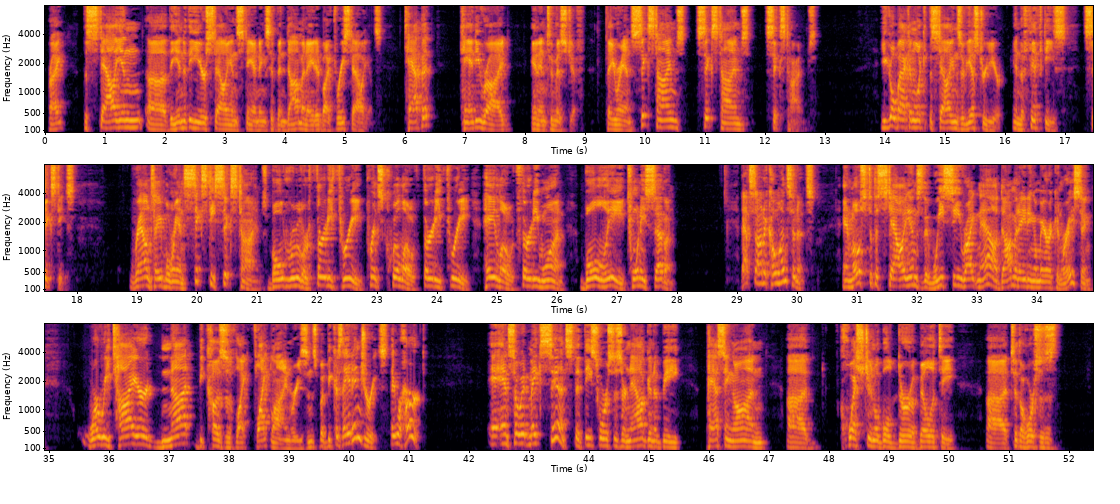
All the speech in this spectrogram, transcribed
right? The stallion, uh, the end of the year stallion standings have been dominated by three stallions Tapit, Candy Ride, and Into Mischief. They ran six times, six times, six times. You go back and look at the stallions of yesteryear in the 50s, 60s. Round Table ran 66 times, Bold Ruler 33, Princequillo 33, Halo 31, Bull Lea 27. That's not a coincidence. And most of the stallions that we see right now dominating American racing were retired not because of like Flightline reasons, but because they had injuries. They were hurt. And so it makes sense that these horses are now going to be passing on uh, questionable durability uh, to the horses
